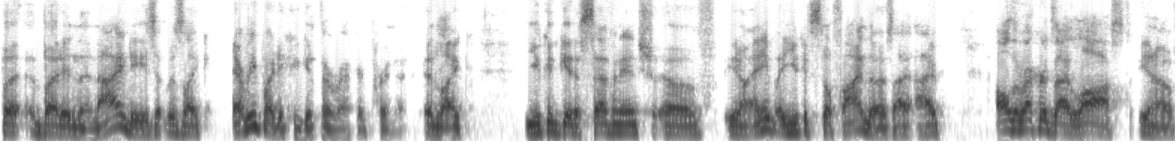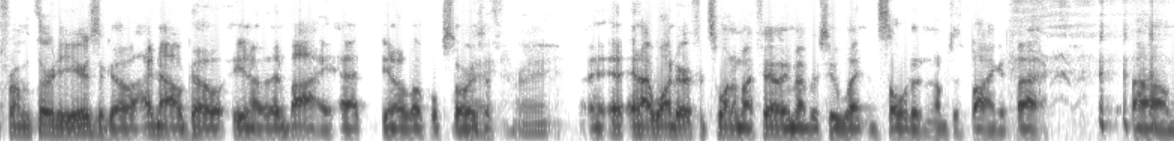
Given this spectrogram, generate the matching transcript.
But but in the 90s it was like everybody could get their record printed. And like you could get a seven inch of you know anybody you could still find those. I, I all the records I lost, you know, from 30 years ago, I now go, you know, and buy at, you know, local stores. Right, if, right. And I wonder if it's one of my family members who went and sold it and I'm just buying it back. um,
